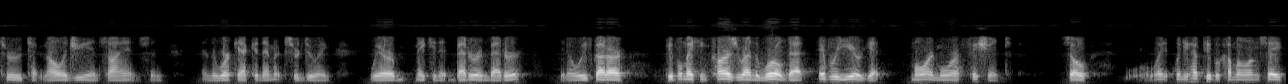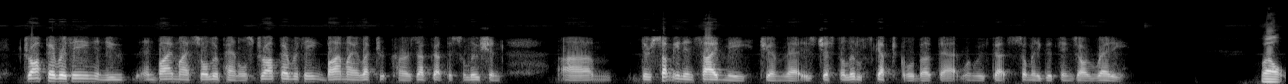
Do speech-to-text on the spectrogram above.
through technology and science and, and the work academics are doing, we are making it better and better. You know, we've got our people making cars around the world that every year get more and more efficient. So when, when you have people come along and say, drop everything and you, and buy my solar panels, drop everything, buy my electric cars, I've got the solution. Um, there's something inside me, Jim, that is just a little skeptical about that when we've got so many good things already. Well,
